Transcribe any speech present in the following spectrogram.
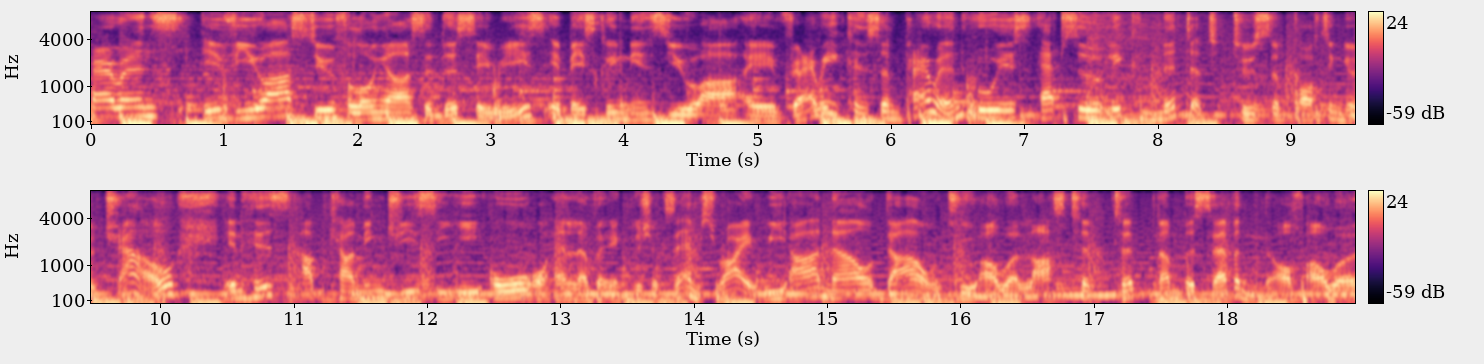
Parents. If you are still following us in this series, it basically means you are a very concerned parent who is absolutely committed to supporting your child in his upcoming GCE O or N level English exams, right? We are now down to our last tip, tip number seven of our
